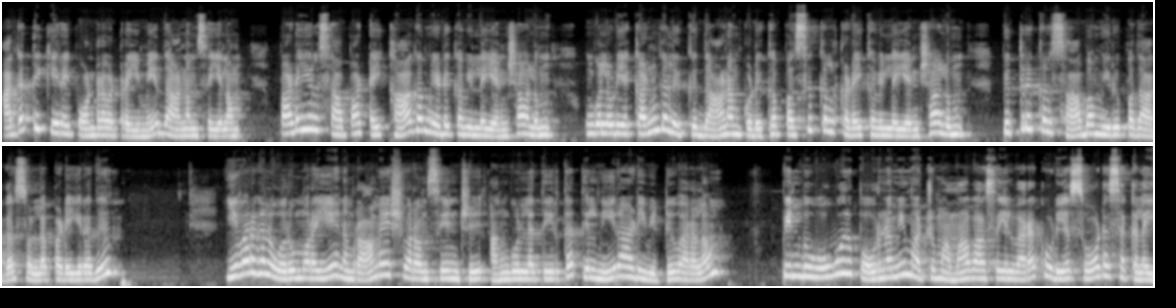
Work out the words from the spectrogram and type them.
அகத்திக்கீரை போன்றவற்றையுமே தானம் செய்யலாம். படையல் சாப்பாட்டை காகம் எடுக்கவில்லை என்றாலும் உங்களுடைய கண்களுக்கு தானம் கொடுக்க பசுக்கள் கிடைக்கவில்லை என்றாலும் பித்திருக்கள் சாபம் இருப்பதாக சொல்லப்படுகிறது. இவர்கள் ஒரு முறையே நம் ராமேஸ்வரம் சென்று அங்குள்ள தீர்த்தத்தில் நீராடிவிட்டு வரலாம். பின்பு ஒவ்வொரு பௌர்ணமி மற்றும் அமாவாசையில் வரக்கூடிய சோடசக்கலை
